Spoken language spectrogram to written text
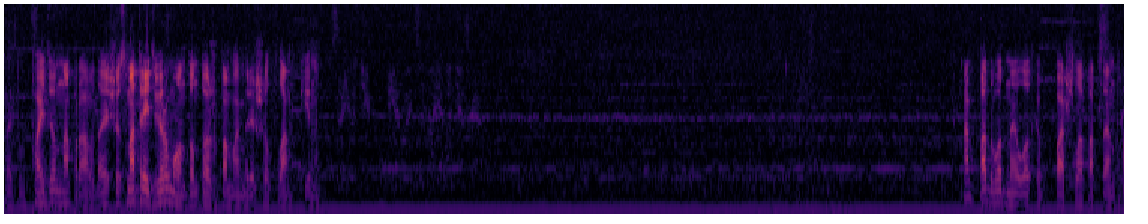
Поэтому пойдем направо. Да, еще смотреть Вермонт. Он тоже, по-моему, решил фланг кинуть. А подводная лодка пошла по центру.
